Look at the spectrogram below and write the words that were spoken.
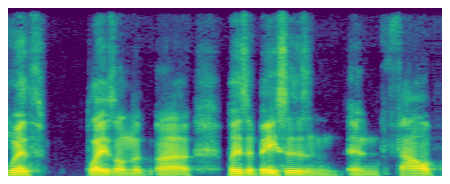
Yeah. with plays on the uh plays at bases and and foul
